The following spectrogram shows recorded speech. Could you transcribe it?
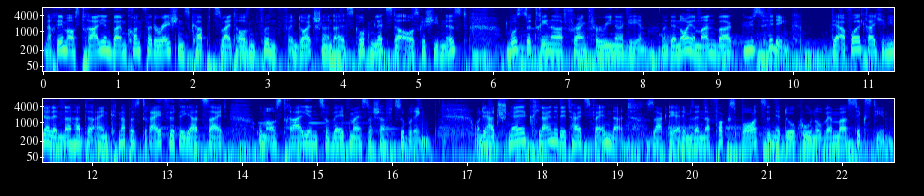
Nachdem Australien beim Confederations Cup 2005 in Deutschland als Gruppenletzter ausgeschieden ist, musste Trainer Frank Farina gehen. Und der neue Mann war Guus Hiddink. Der erfolgreiche Niederländer hatte ein knappes Dreivierteljahr Zeit, um Australien zur Weltmeisterschaft zu bringen. Und er hat schnell kleine Details verändert, sagte er dem Sender Fox Sports in der Doku November 16.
